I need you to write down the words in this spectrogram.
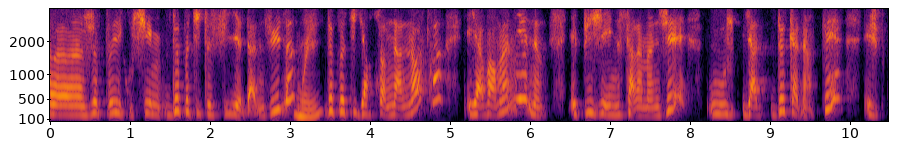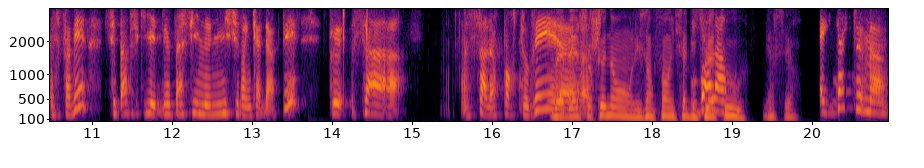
Euh, je peux y coucher deux petites filles dans une, deux petits garçons dans l'autre, et avoir ma mienne. Et puis j'ai une salle à manger où il y a deux canapés. Et vous savez, c'est pas parce qu'il est passé une nuit sur un canapé que ça, ça leur porterait. bien euh, sûr que non. Les enfants, ils s'habituent à tout, bien sûr. Exactement,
